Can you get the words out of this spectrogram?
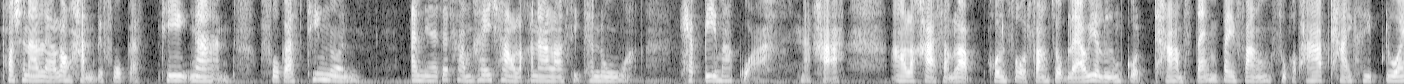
เพราะฉะนั้นแล้วเราหันไปโฟกัสที่งานโฟกัสที่เงิน อันนี้จะทำให้ชาวลัคนาราศีธนูอะแฮปปี้มากกว่านะคะ เอาละค่ะสำหรับคนโสดฟังจบแล้วอย่าลืมกด time stamp ไปฟังสุขภาพท้ายคลิปด้วย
